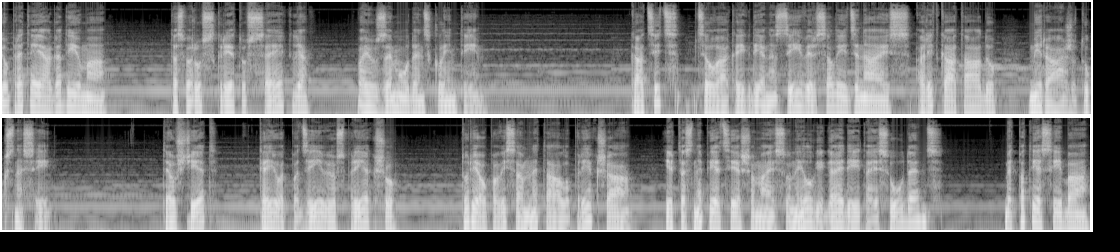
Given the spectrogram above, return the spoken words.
jo pretējā gadījumā tas var uzskriet uz sēkļa vai uz zemūdens klintīm. Kā cits cilvēka ikdienas dzīve ir salīdzinājis ar it kā tādu mirāžu tuksnesī Tev šķiet, ka ejot pa dzīvi uz priekšu, tur jau pavisam netālu priekšā ir tas nepieciešamais un ilgi gaidītais ūdens, bet patiesībā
